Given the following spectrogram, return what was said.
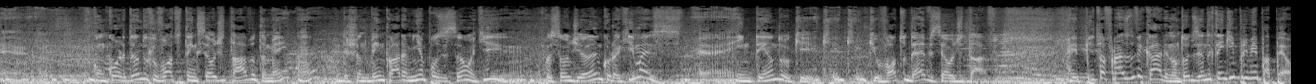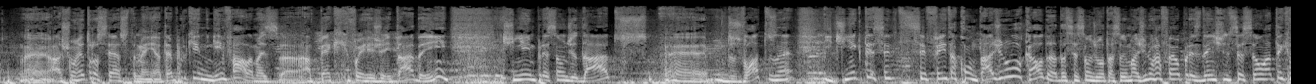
É, concordando que o voto tem que ser auditável também, né? Deixando bem clara a minha posição aqui, posição de âncora aqui, mas é, entendo que, que, que, que, o voto deve ser auditável. Repito a frase do Vicário, não estou dizendo que tem que imprimir papel. Né? Acho um retrocesso também, até porque ninguém fala, mas a, a PEC que foi rejeitada aí tinha impressão de dados é, dos votos, né? E tinha que ter ser, ser feita a contagem no local da, da sessão de votação. Imagina o Rafael, presidente de sessão, lá ter que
